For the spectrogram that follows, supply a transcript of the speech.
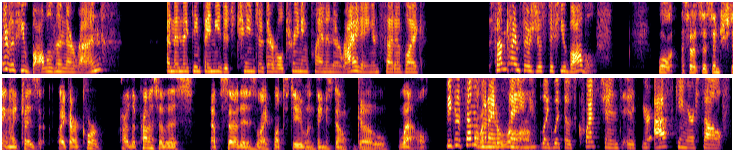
there's a few bobbles in their run. And then they think they need to change their whole training plan in their riding instead of like, sometimes there's just a few bobbles. Well, so it's just interesting, like, because like our core or the premise of this episode is like what to do when things don't go well. Because some of what I'm saying, wrong. like with those questions, you're asking yourself,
